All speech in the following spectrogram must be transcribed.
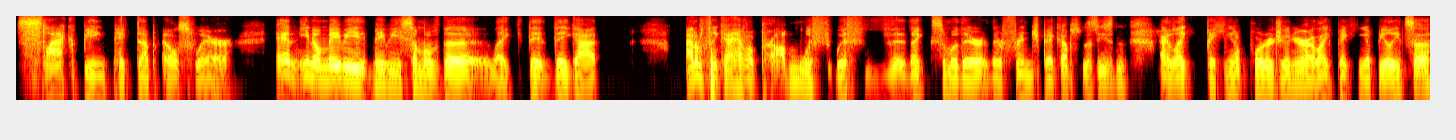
slack being picked up elsewhere and you know maybe maybe some of the like they, they got i don't think i have a problem with with the, like some of their their fringe pickups this season i like picking up porter jr i like picking up Bjelica.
